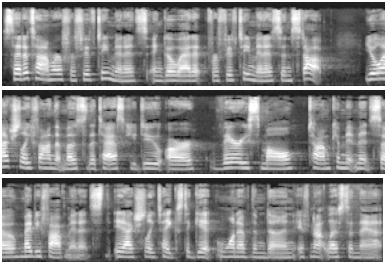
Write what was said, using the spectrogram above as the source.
Set a timer for 15 minutes and go at it for 15 minutes and stop. You'll actually find that most of the tasks you do are very small time commitments, so maybe five minutes it actually takes to get one of them done, if not less than that.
